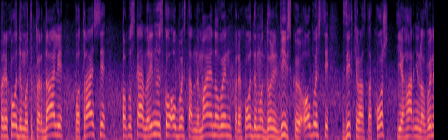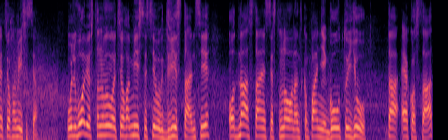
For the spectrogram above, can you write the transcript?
Переходимо тепер далі по трасі. Пропускаємо Рівненську область, там немає новин. Переходимо до Львівської області, звідки у нас також є гарні новини цього місяця. У Львові встановили цього місяця цілих дві станції. Одна станція встановлена від компанії Go2U та EcoSat.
